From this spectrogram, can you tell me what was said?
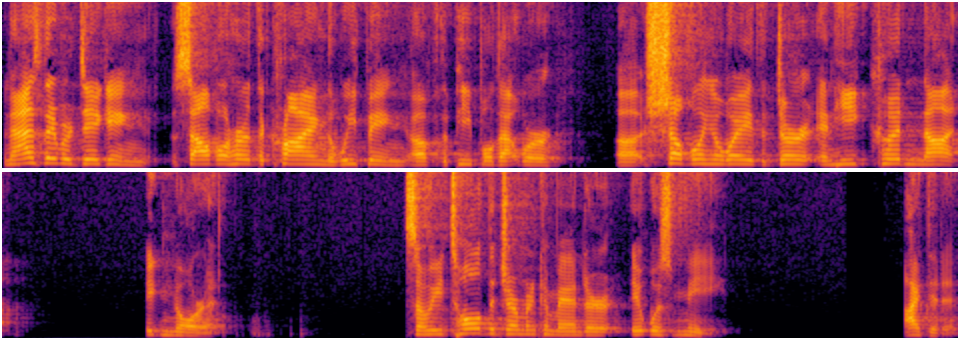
And as they were digging, Salvo heard the crying, the weeping of the people that were uh, shoveling away the dirt, and he could not ignore it. So he told the German commander, It was me. I did it.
